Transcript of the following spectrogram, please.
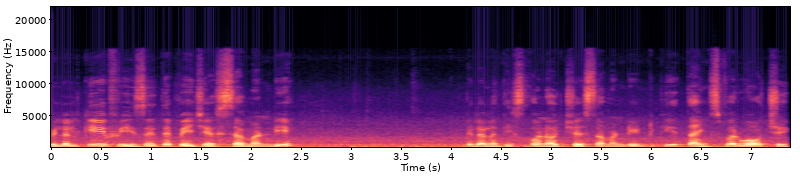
పిల్లలకి ఫీజు అయితే పే చేస్తామండి. పిల్లల్ని తీసుకొని వచ్చేస్తామండి ఇంటికి. థ్యాంక్స్ ఫర్ వాచింగ్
